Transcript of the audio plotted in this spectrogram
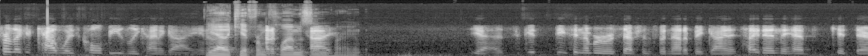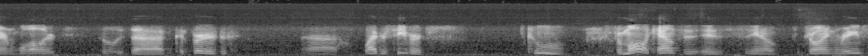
for like a Cowboys Cole Beasley kind of guy. You know? Yeah, the kid from Clemson. Right. Yeah, it's a good, decent number of receptions, but not a big guy. And at tight end, they have kid Darren Waller, who is a converted uh, wide receiver, who, from all accounts, is, is you know drawing raves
